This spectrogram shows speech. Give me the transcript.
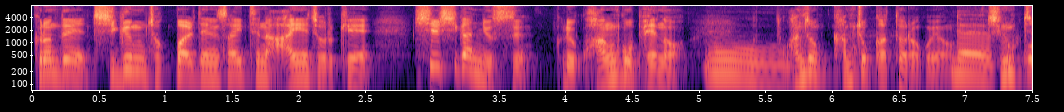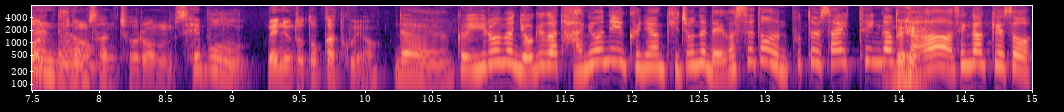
그런데 지금 적발되는 사이트는 아예 저렇게 실시간 뉴스 그리고 광고 배너 오. 완전 감쪽 같더라고요. 네, 증권 복제했네요. 부동산처럼 세부 메뉴도 똑같고요. 네. 그러니까 이러면 여기가 당연히 그냥 기존에 내가 쓰던 포털 사이트인가 네. 보다 생각해서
